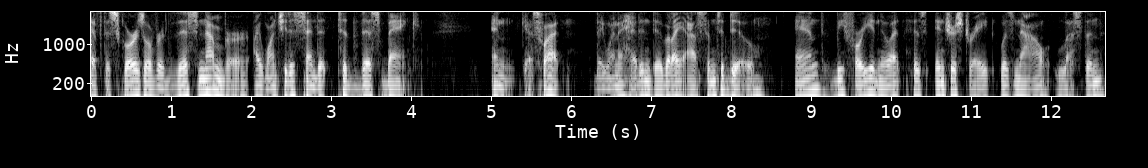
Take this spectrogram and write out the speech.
if the score is over this number, I want you to send it to this bank. And guess what? They went ahead and did what I asked them to do. And before you knew it, his interest rate was now less than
